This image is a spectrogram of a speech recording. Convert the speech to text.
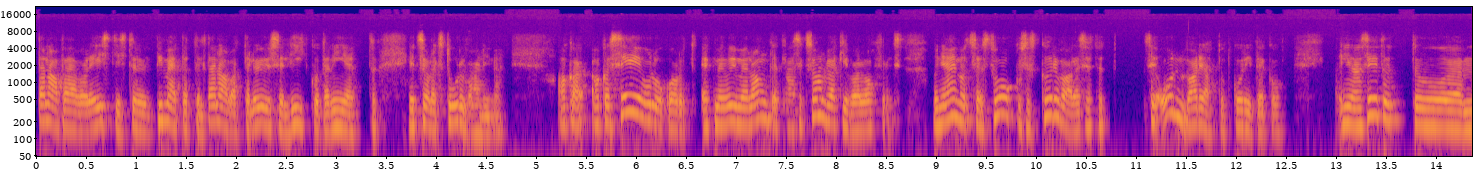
tänapäeval Eestis pimedatel tänavatel öösel liikuda nii, et, et see oleks turvaline aga, aga see olukord, et me võime langeda seksuaalvägivalla ohvriks, on jäänud sellest fookusest kõrvale, sest et see on varjatud kuritegu. ja seetõttu ähm,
